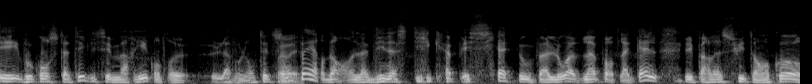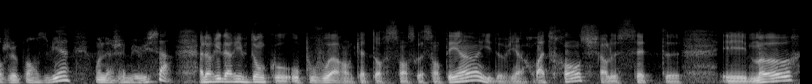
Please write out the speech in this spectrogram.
et vous constatez qu'il s'est marié contre la volonté de son Ouais, père dans la dynastie capétienne ou valoise, n'importe laquelle, et par la suite encore, je pense bien, on n'a jamais vu ça. Alors il arrive donc au, au pouvoir en 1461, il devient roi de France, Charles VII euh, est mort,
